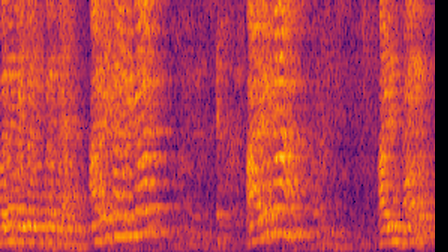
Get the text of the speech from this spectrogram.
मला पहिलं उत्तर द्या. आहे का अधिकार? आहे का? आणि मग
